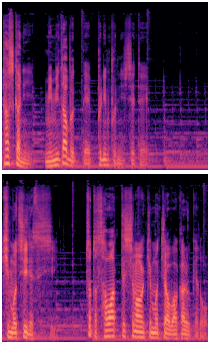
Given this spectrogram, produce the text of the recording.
確かに耳たぶってプリンプリンしてて気持ちいいですしちょっと触ってしまう気持ちはわかるけど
